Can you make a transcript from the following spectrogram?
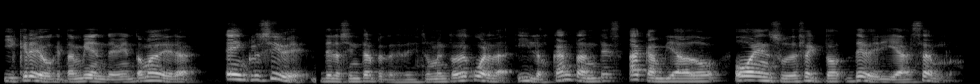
y creo que también de viento madera, e inclusive de los intérpretes de instrumentos de cuerda y los cantantes, ha cambiado o en su defecto debería hacerlo.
